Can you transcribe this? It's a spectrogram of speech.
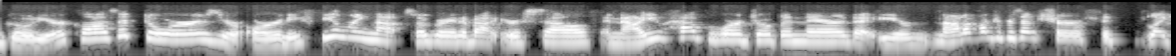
go to your closet doors, you're already feeling not so great about yourself, and now you have wardrobe in there that you're not 100% sure if it like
